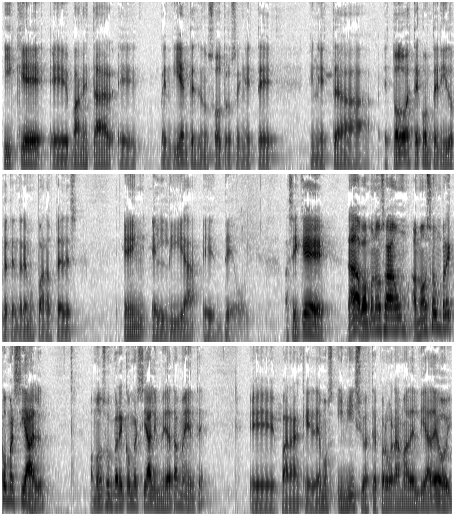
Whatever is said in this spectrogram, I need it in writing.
y que eh, van a estar pendientes de nosotros en este en esta todo este contenido que tendremos para ustedes en el día de hoy. Así que nada, vámonos a un vamos a un break comercial. Vamos a un break comercial inmediatamente para que demos inicio a este programa del día de hoy.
